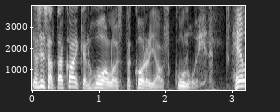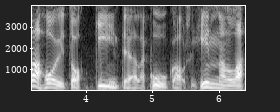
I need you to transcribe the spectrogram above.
ja sisältää kaiken huolloista korjauskuluihin. Helahoito kiinteällä kuukausi hinnalla,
